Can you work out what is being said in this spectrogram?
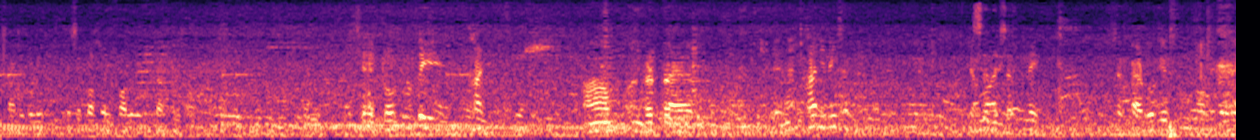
ਸਾਡੇ ਕੋਲ ਕਿਸੇ ਪਾਸੇ ਫਾਲੋ ਕਰਦੇ। ਅੱਛਾ ਟੋਟਲ ਤੇ ਹਾਂਜੀ। ਆਮ ਅੰਡਰ ਟ੍ਰਾਇਲ ਹੈ ਹਾਂਜੀ ਨਹੀਂ ਸਰ। ਜਮਾ ਸਰ ਨਹੀਂ। ਸਰ ਐਡਵੋਕੇਟਸ ਨੂੰ ਬੁਲਾਉਂਦੇ ਕਹਿੰਦੇ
